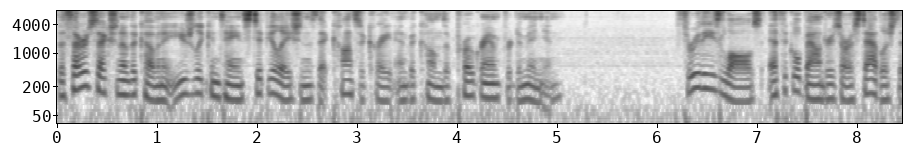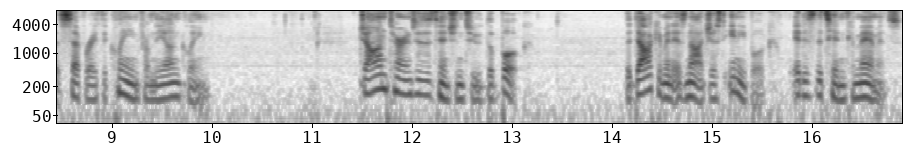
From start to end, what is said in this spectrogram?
The third section of the covenant usually contains stipulations that consecrate and become the program for dominion. Through these laws, ethical boundaries are established that separate the clean from the unclean. John turns his attention to the book. The document is not just any book, it is the Ten Commandments.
